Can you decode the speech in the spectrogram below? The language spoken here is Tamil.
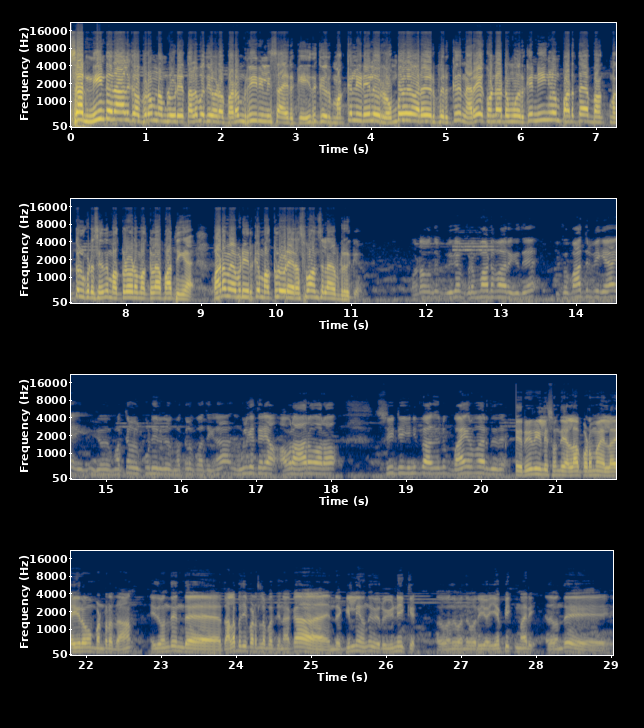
சார் நீண்ட நாளுக்கு அப்புறம் நம்மளுடைய தளபதியோட படம் ரீ ரிலீஸ் ஆயிருக்கு. இதுக்கு மக்களிடையில ரொம்பவே வரவேற்பு இருக்கு. நிறைய கொண்டாட்டமும் இருக்கு. நீங்களும் படத்தை மக்- மக்கள் கூட சேர்ந்து மக்களோட மக்களா பாத்தீங்க. படம் எப்படி இருக்கு? மக்களுடைய ரெஸ்பான்ஸ் எல்லாம் எப்படி இருக்கு? படம் வந்து மிக பிரம்மாண்டமாக இருக்குது. இப்போ பார்த்துருப்பீங்க இங்கே மக்கள் கூடி இருக்கிற மக்களை பார்த்தீங்கன்னா உங்களுக்கே தெரியும். அவ்வளோ ஆரவாரம் ஸ்வீட்டு இனிப்பு அது பயங்கரமாக இருந்தது. ரீ ரிலீஸ் வந்து எல்லா படமும் எல்லா ஹீரோவும் பண்ணுறது தான் இது வந்து இந்த தளபதி படத்தில் பார்த்தீங்கன்னாக்கா இந்த கில்லி வந்து ஒரு யூனிக் அது வந்து வந்து ஒரு எபிக் மாதிரி. அது வந்து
